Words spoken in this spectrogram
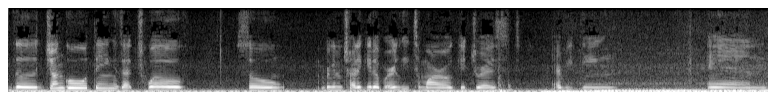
The jungle thing is at 12, so we're gonna try to get up early tomorrow, get dressed, everything, and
